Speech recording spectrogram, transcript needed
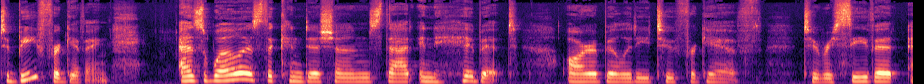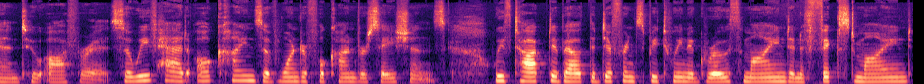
to be forgiving, as well as the conditions that inhibit our ability to forgive to receive it and to offer it. So we've had all kinds of wonderful conversations. We've talked about the difference between a growth mind and a fixed mind.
